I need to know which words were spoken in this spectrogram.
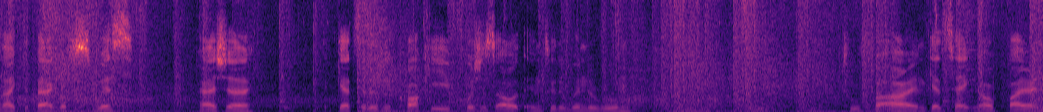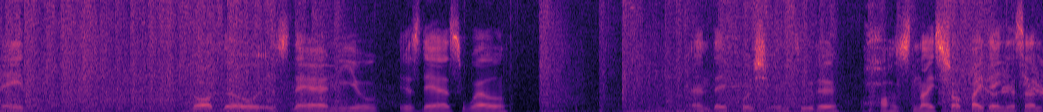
like the bag of Swiss. Pasha gets a little cocky, pushes out into the window room too far and gets taken out by a nade. Lord though is there, Neo is there as well. And they push into the... Oh, nice shot by Danielson.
